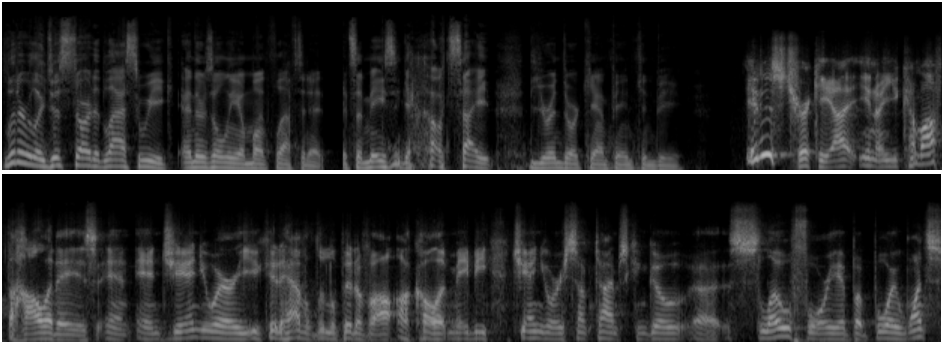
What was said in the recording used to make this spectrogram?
literally just started last week, and there's only a month left in it. It's amazing how tight your indoor campaign can be. It is tricky. I, you know, you come off the holidays, and, and January, you could have a little bit of, a, I'll call it maybe January sometimes can go uh, slow for you. But boy, once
